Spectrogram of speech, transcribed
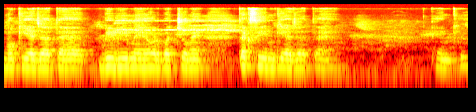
वो किया जाता है, बीवी में और बच्चों में तकसीम किया जाता है। थैंक यू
